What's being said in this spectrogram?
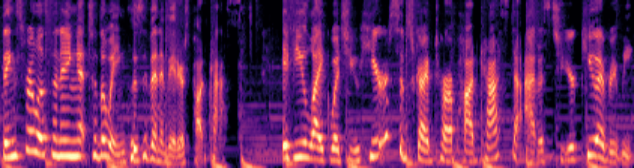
Thanks for listening to the Weight Inclusive Innovators podcast. If you like what you hear, subscribe to our podcast to add us to your queue every week.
